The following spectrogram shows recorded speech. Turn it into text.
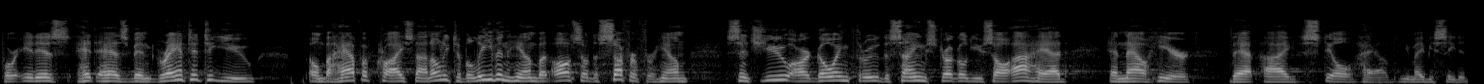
For it is, it has been granted to you on behalf of Christ, not only to believe in Him, but also to suffer for Him, since you are going through the same struggle you saw I had and now hear that I still have. You may be seated.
